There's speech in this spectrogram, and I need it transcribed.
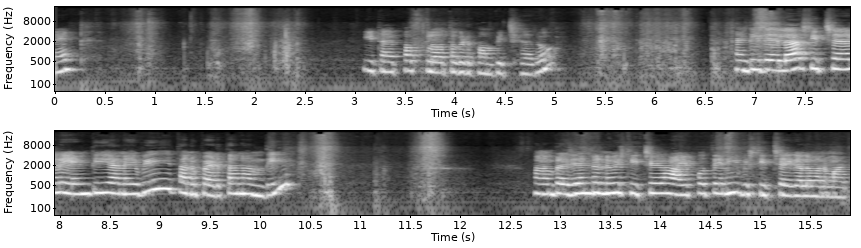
నెట్ ఈ టైప్ ఆఫ్ క్లాత్ ఒకటి పంపించారు. అండ్ ఇది ఎలా స్టిచ్ చేయాలి ఏంటి అనేవి తను పెడతానంది. మనం ప్రజెంట్ ఉన్నవి స్టిచ్ చేయడం అయిపోతేనే ఇవి స్టిచ్ చేయగలం అనమాట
